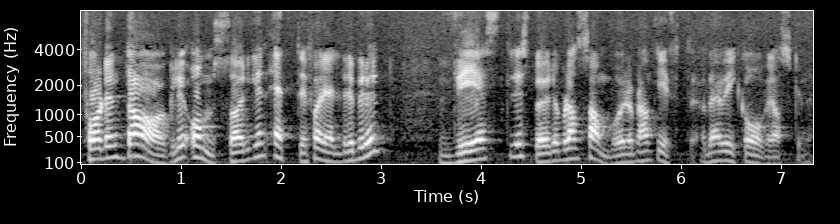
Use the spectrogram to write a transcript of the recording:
får den daglige omsorgen etter foreldrebrudd vesentlig større blant samboere og blant gifte. Og Det er jo ikke overraskende.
